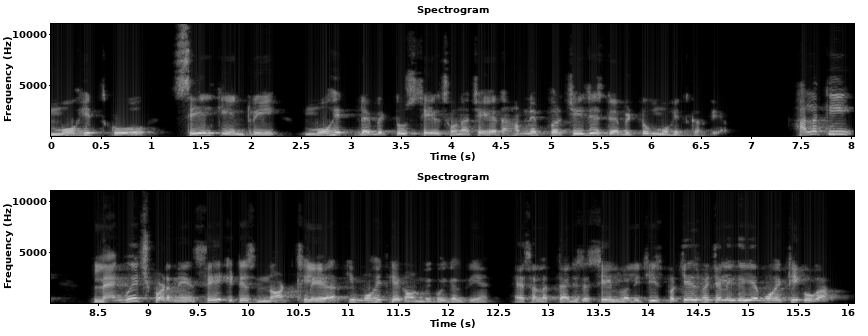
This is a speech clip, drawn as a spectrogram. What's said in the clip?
मोहित को सेल की entry Mohit debit to sales होना चाहिए था हमने परचेजेस डेबिट टू मोहित कर दिया। हालाँकि लैंग्वेज पढ़ने से इट इज़ नॉट क्लियर कि मोहित के अकाउंट में कोई गलती है। ऐसा लगता है जैसे सेल वाली चीज़ परचेज में चली गई है मोहित ठीक होगा।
